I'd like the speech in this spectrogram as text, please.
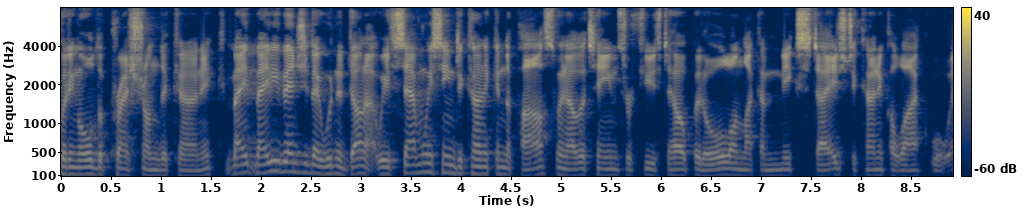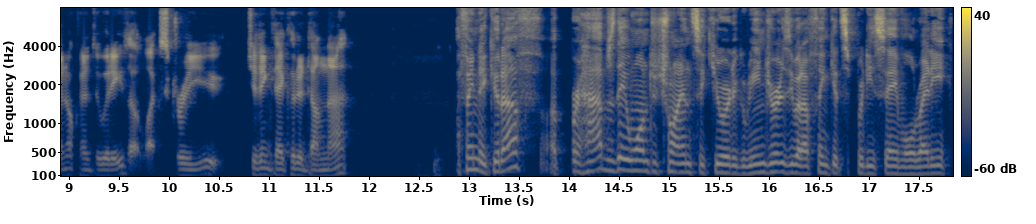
putting all the pressure on Deceuninck. Maybe, Benji, they wouldn't have done it. We've we seen Deceuninck in the past when other teams refuse to help at all on like a mixed stage? Deceuninck are like, well, we're not going to do it either. Like, screw you. Do you think they could have done that? I think they could have. Uh, perhaps they want to try and secure the green jersey, but I think it's pretty safe already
